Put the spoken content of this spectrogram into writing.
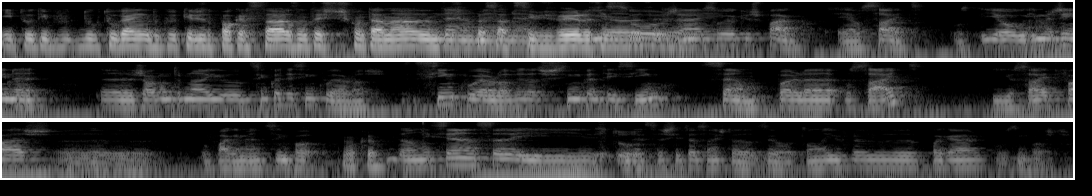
E tu, tipo, do que tu ganhas, do que tu tiras do Poker Stars, não tens de descontar nada, não tens Não, de passar não, não. verdes, nada Isso dessas já coisas. sou eu que os pago, é o site. E eu, imagina, jogo um torneio de 55 euros. 5 euros vezes 55 são para o site e o site faz eh, o pagamento dos impostos. Ok. da licença e dessas situações todas. Eu estou livre de pagar os impostos.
